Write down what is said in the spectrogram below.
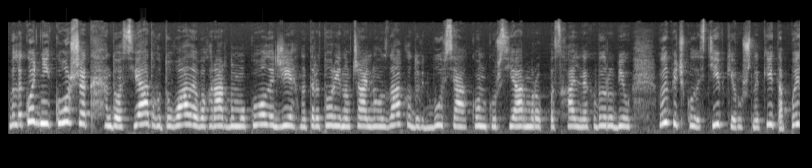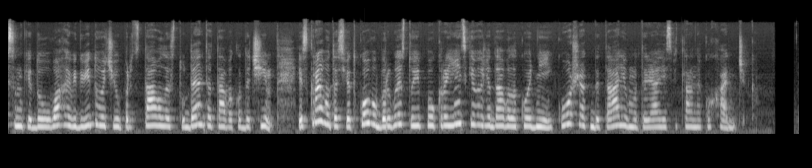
Великодній кошик до свят готували в аграрному коледжі. На території навчального закладу відбувся конкурс ярмарок пасхальних виробів. Випічку, листівки, рушники та писанки до уваги відвідувачів представили студенти та викладачі. Яскраво та святково, барвисто і по-українськи виглядав великодній кошик. Деталі в матеріалі Світлани Коханчик.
